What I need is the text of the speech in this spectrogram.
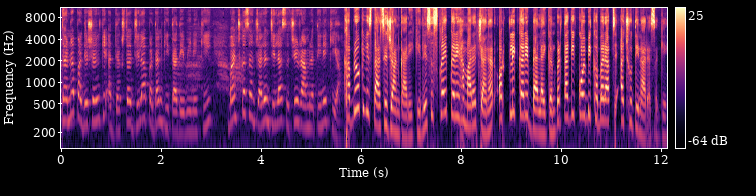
धरना प्रदर्शन की अध्यक्षता जिला प्रधान गीता देवी ने की। मंच का संचालन जिला सचिव रामरती ने किया। खबरों की विस्तार से जानकारी के लिए सब्सक्राइब करें हमारा चैनल और क्लिक करें बेल आइकन पर ताकि कोई भी खबर आपसे अछूती ना रह सके।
